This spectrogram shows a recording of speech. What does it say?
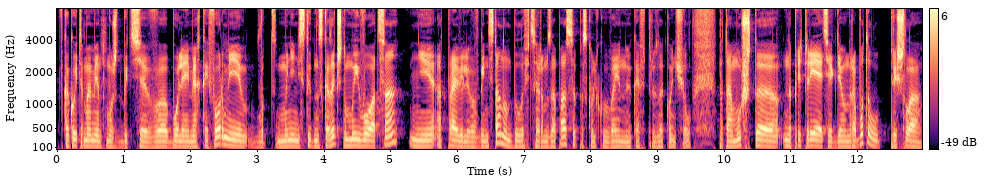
в какой-то момент, может быть, в более мягкой форме. Вот мне не стыдно сказать, что моего отца не отправили в Афганистан, он был офицером запаса, поскольку военную кафедру закончил, потому что на предприятии, где он работал, пришла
